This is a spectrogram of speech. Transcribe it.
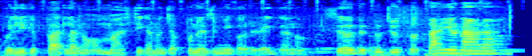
quelli che parlano o masticano giapponese mi correggano. Se ho detto giusto, Sayonara!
